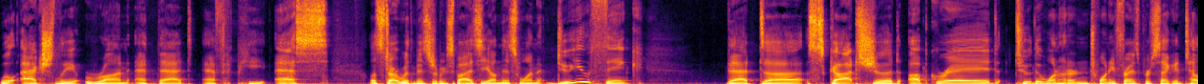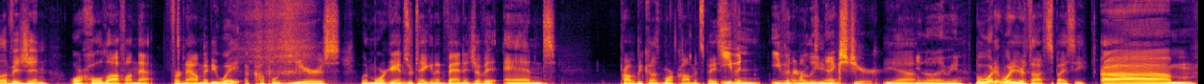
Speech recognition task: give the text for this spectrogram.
will actually run at that FPS." Let's start with Mr. McSpicy on this one. Do you think that uh, Scott should upgrade to the 120 frames per second television or hold off on that for now? Maybe wait a couple years when more games are taking advantage of it and probably becomes more common space. Even even Among early TV. next year. Yeah. You know what I mean? but what, what are your thoughts, Spicy? Um,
